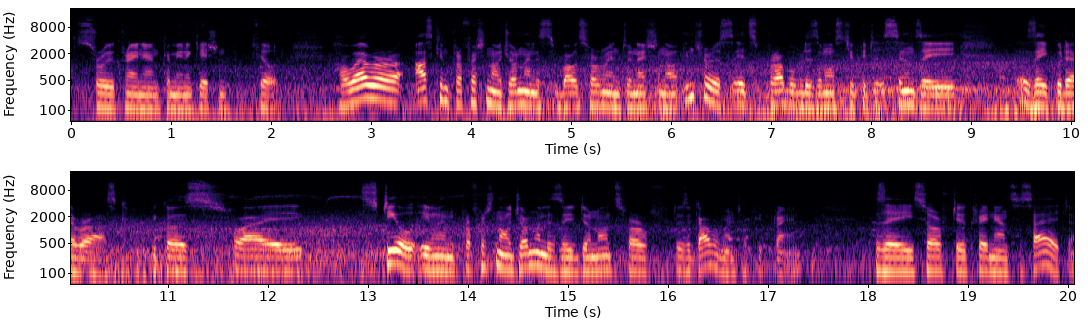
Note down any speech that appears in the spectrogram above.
through Ukrainian communication field. However, asking professional journalists about serving international interests, it's probably the most stupid thing they they could ever ask, because like still, even professional journalists, they do not serve to the government of Ukraine. They serve to Ukrainian society.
